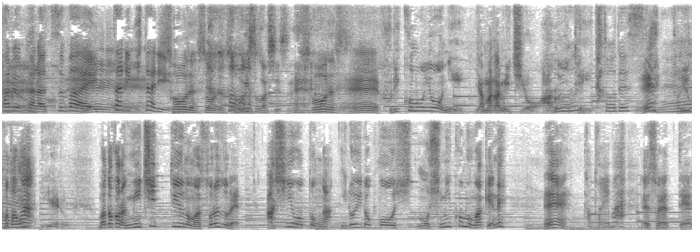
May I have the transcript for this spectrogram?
春からつばへ行ったり来たり。そうです、そうです。大忙しいですね。そうです。振り子のように山田道を歩いていた。本当ですねね、ということが言える。まあ、だから道っていうのはそれぞれ足音がいろいろこうしもう染み込むわけね。うん例えば、えーそうやって、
